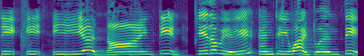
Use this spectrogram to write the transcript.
T-E-E-N, 19. T-W-E-N-T-Y, 20.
